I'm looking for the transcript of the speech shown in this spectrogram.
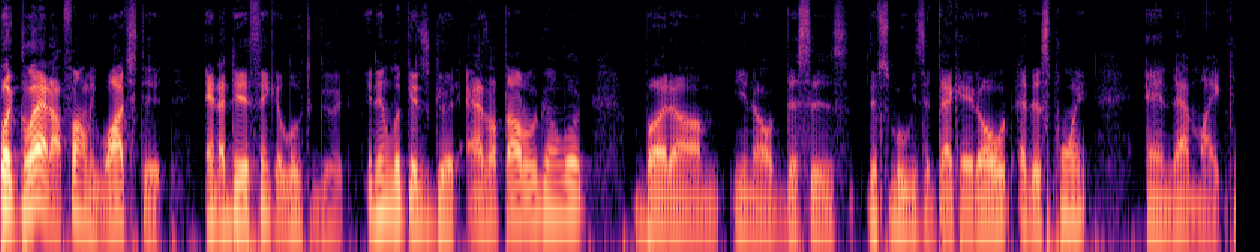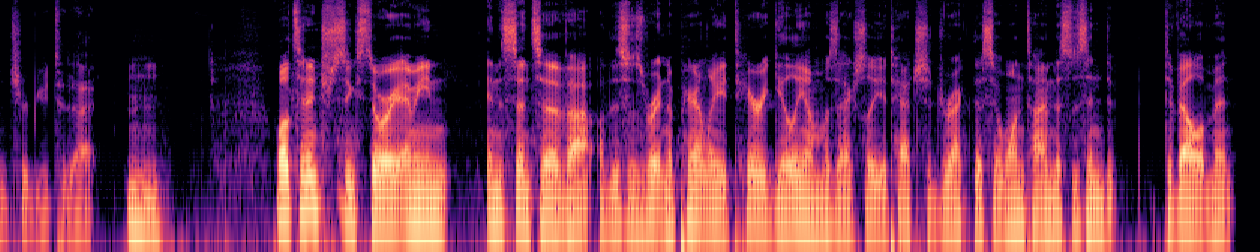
but glad I finally watched it, and I did think it looked good. It didn't look as good as I thought it was gonna look, but um, you know, this is this movie's a decade old at this point, and that might contribute to that. Hmm Well, it's an interesting story. I mean, in the sense of uh, this was written, apparently Terry Gilliam was actually attached to direct this at one time. This was in de- development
